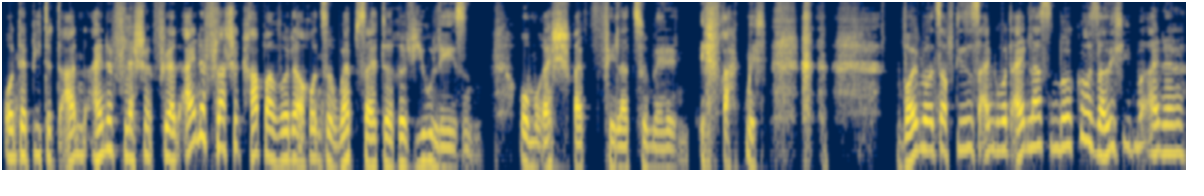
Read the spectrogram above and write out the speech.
Und der bietet an, eine Flasche, für eine Flasche Krapper würde auch unsere Webseite Review lesen, um Rechtschreibfehler zu melden. Ich frage mich, wollen wir uns auf dieses Angebot einlassen, Mirko? Soll ich ihm eine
